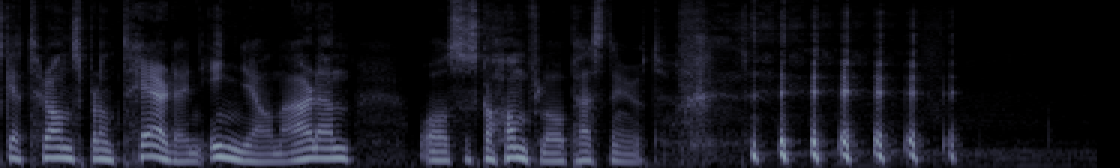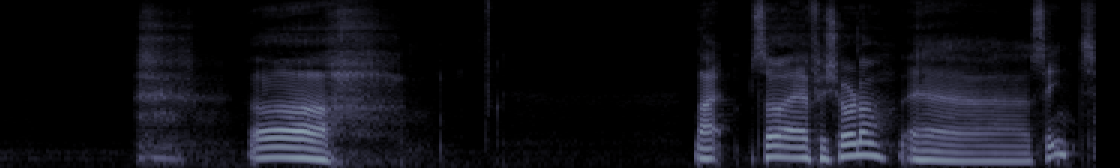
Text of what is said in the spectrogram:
skal jeg transplantere den inn i han Erlend, og så skal han få lov å peste den ut. uh. Nei, så er jeg forkjøla, er sint.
